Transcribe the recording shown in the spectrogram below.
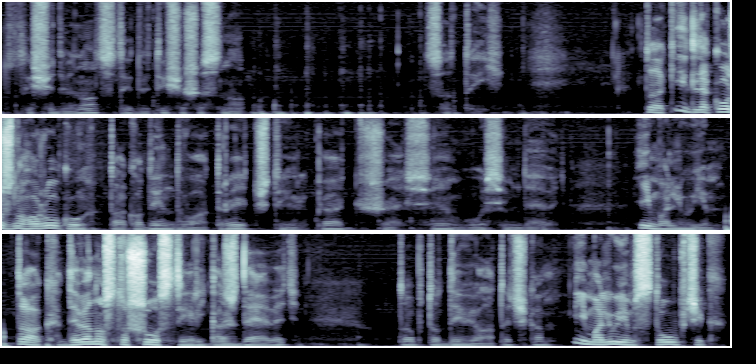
2012, 2016. Так, і для кожного року. Так, 1, 2, 3, 4, 5, 6, 7, 8, 9. І малюємо. Так, 96 рік аж 9. Тобто дев'яточка. І малюємо стовпчик.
